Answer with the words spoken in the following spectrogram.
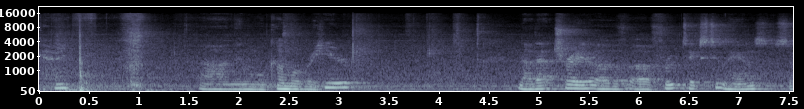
Okay. Uh, and then we'll come over here now tray of uh, fruit takes two hands, so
